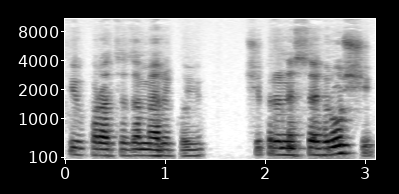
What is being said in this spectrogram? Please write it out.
Співпраця з Америкою. Чи принесе гроші?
